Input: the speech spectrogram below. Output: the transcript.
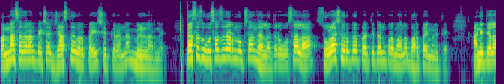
पन्नास हजारांपेक्षा जास्त भरपाई शेतकऱ्यांना मिळणार नाही. तसंच ऊसाचं जर नुकसान झालं तर ऊसाला सोळाशे रुपये प्रति टन प्रमाणे भरपाई मिळते. आणि त्याला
